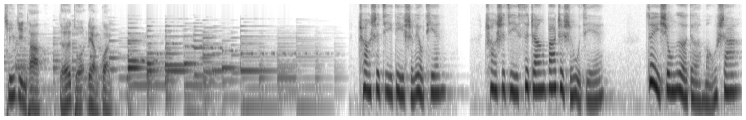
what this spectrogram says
亲近他，得着亮光。创世纪第十六天，创世纪四章八至十五节，最凶恶的谋杀。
